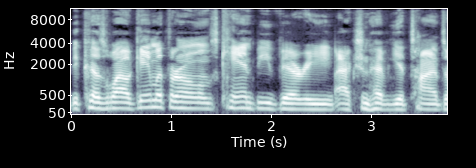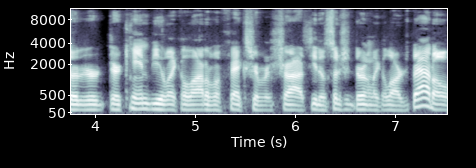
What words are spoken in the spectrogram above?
Because while Game of Thrones can be very action heavy at times, or there, there can be like a lot of effects driven shots, you know, especially during like a large battle,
